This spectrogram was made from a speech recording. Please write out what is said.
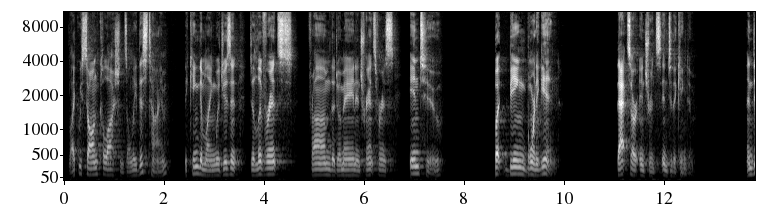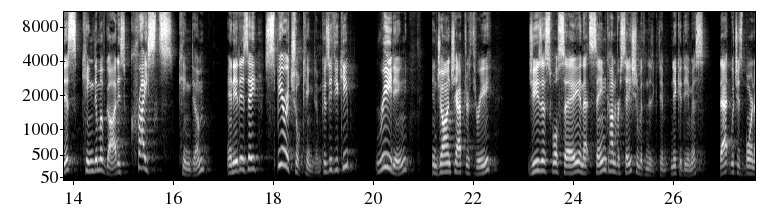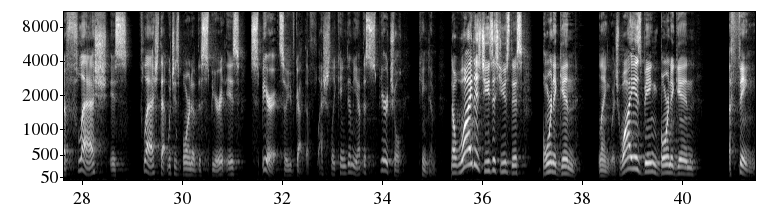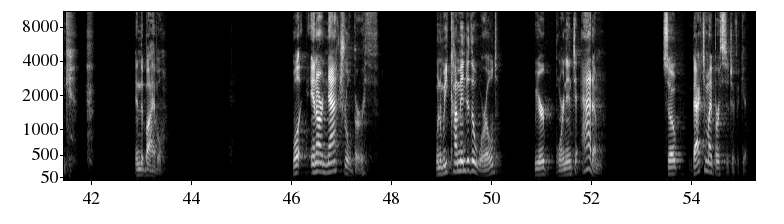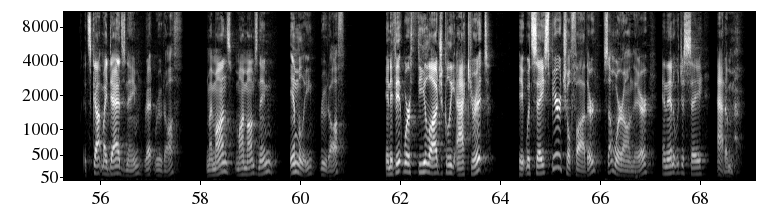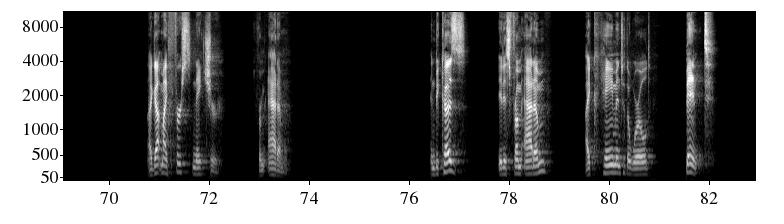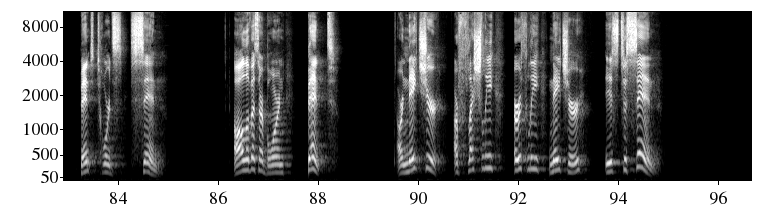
Like we saw in Colossians, only this time, the kingdom language isn't deliverance from the domain and transference into, but being born again. That's our entrance into the kingdom. And this kingdom of God is Christ's kingdom, and it is a spiritual kingdom. Because if you keep reading in John chapter 3, Jesus will say in that same conversation with Nicodemus, that which is born of flesh is flesh, that which is born of the spirit is spirit. So you've got the fleshly kingdom, you have the spiritual kingdom. Now, why does Jesus use this born again language? Why is being born again a thing in the Bible? Well, in our natural birth, when we come into the world, we are born into Adam. So, back to my birth certificate. It's got my dad's name, Rhett Rudolph, my mom's, my mom's name, Emily Rudolph. And if it were theologically accurate, it would say spiritual father somewhere on there, and then it would just say Adam. I got my first nature from Adam. And because it is from Adam, I came into the world bent, bent towards sin. All of us are born bent. Our nature, our fleshly, earthly nature, is to sin.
